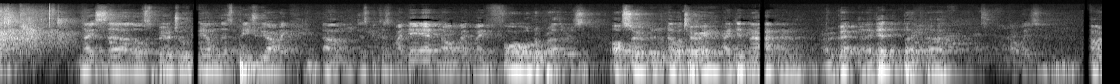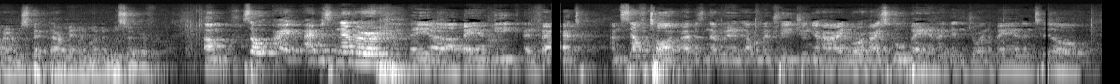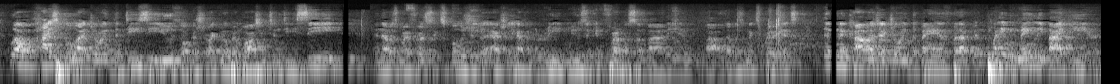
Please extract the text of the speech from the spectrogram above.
a nice uh, little spiritual hymn that's patriotic. Um, just because my dad and all my, four older brothers all served in the military. I did not, and I regret that I didn't, but uh, always honor and respect our men and women who serve. Um, so I, I was never a uh, band geek. In fact, I'm self-taught. I was never in elementary, junior high, nor high school band. Well, high school, I joined the DC Youth Orchestra. I grew up in Washington, D.C., and that was my first exposure to actually having to read music in front of somebody, and wow, that was an experience. Then in college, I joined the bands, but I've been playing mainly by ear.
